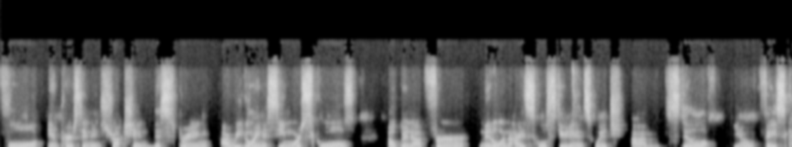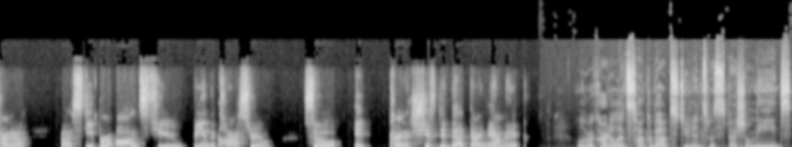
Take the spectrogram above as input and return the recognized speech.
full in-person instruction this spring are we going to see more schools open up for middle and high school students which um, still you know face kind of uh, steeper odds to be in the classroom so it kind of shifted that dynamic well ricardo let's talk about students with special needs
